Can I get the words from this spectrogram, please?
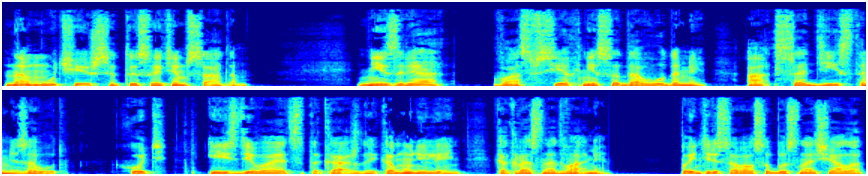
намучаешься ты с этим садом. Не зря вас всех не садоводами, а садистами зовут. Хоть и издевается-то каждый, кому не лень, как раз над вами. поинтересовался бы сначала,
